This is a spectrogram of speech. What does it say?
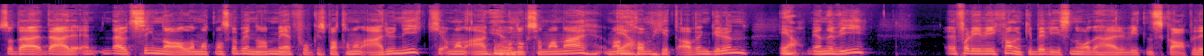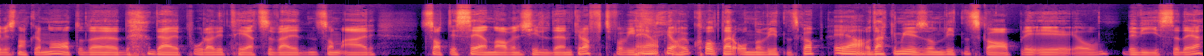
Så det er, det, er, det er jo et signal om at man skal begynne å ha mer fokus på at man er unik, og man er god Ja. nok som man er. Man Ja. kom hit av en grunn, Ja. mener vi. Eh, Fordi vi kan jo ikke bevise noe av det her vitenskapelige det vi snakker om nå. At det, det er polaritetsverden som er satt i scene av en kilde, en kraft. For vi, Ja. vi har jo kalt det her ånd og vitenskap. Ja. Og det er ikke mye sånn vitenskapelig i å bevise det.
